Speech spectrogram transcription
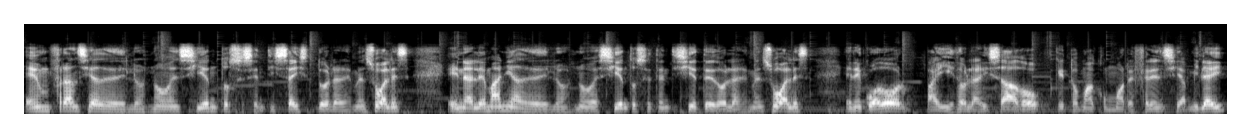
en Francia desde los 966 dólares mensuales, en Alemania desde los 977 dólares mensuales, en Ecuador, país dolarizado que toma como referencia mi ley,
